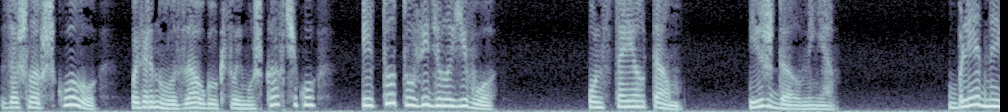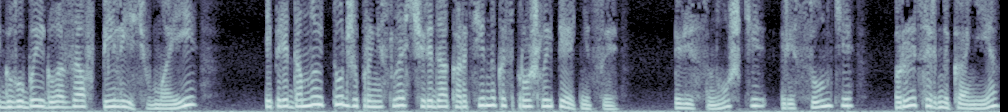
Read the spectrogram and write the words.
зашла в школу, повернула за угол к своему шкафчику, и тут увидела его. Он стоял там и ждал меня. Бледные голубые глаза впились в мои, и передо мной тут же пронеслась череда картинок из прошлой пятницы. Веснушки, рисунки, рыцарь на коне,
